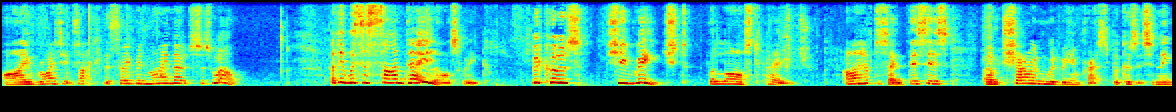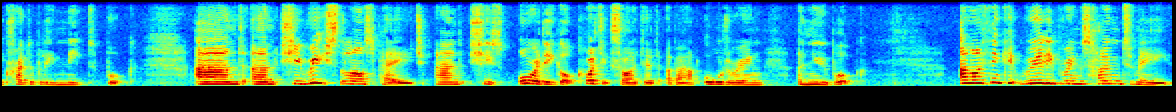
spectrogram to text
I write exactly the same in my notes as well. But it was a sad day last week because she reached the last page, and I have to say this is um, Sharon would be impressed because it's an incredibly neat book. And um, she reached the last page and she's already got quite excited about ordering a new book. And I think it really brings home to me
